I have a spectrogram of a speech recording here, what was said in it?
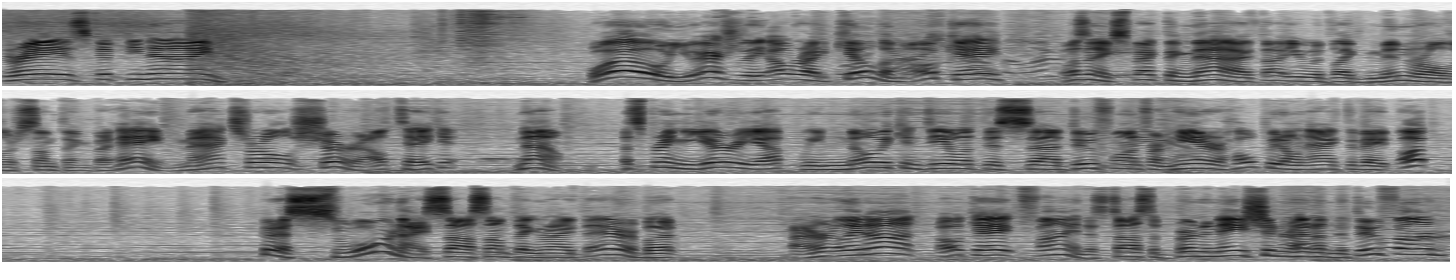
graze. 59. Whoa, you actually outright killed him. Okay. Wasn't expecting that. I thought you would like min roll or something. But hey, max roll, sure, I'll take it. Now, let's bring Yuri up. We know we can deal with this uh, from here. Hope we don't activate. Oh! Could have sworn I saw something right there, but apparently not. Okay, fine. Let's toss a Burnination right on the Dufon.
